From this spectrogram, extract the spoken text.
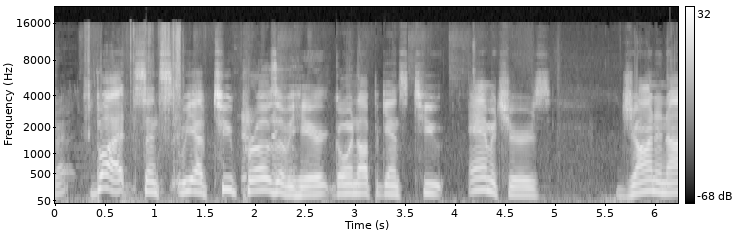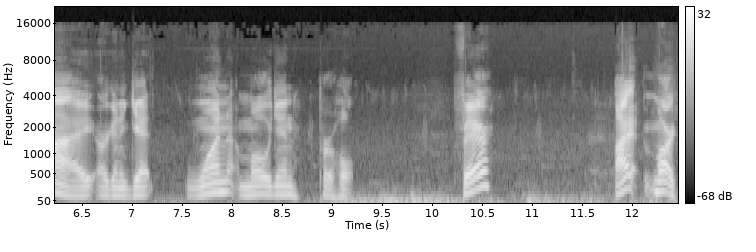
Right. That's right. But since we have two pros over here going up against two amateurs, John and I are going to get one mulligan per hole. Fair? I Mark,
